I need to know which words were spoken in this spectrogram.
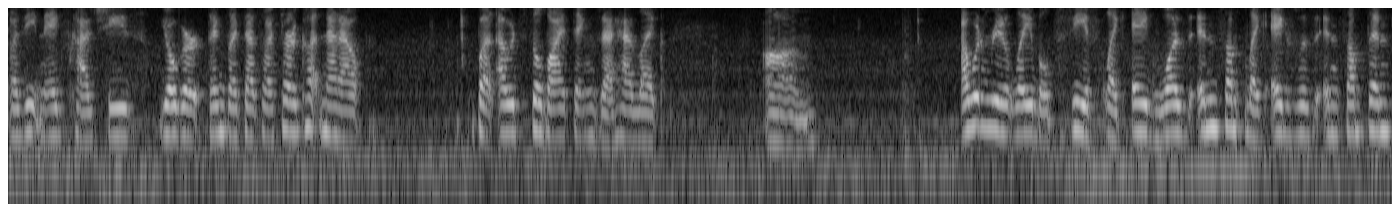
I was eating eggs, cottage cheese, yogurt, things like that. So I started cutting that out. But I would still buy things that had like, um, I wouldn't read a label to see if like egg was in some, like eggs was in something.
